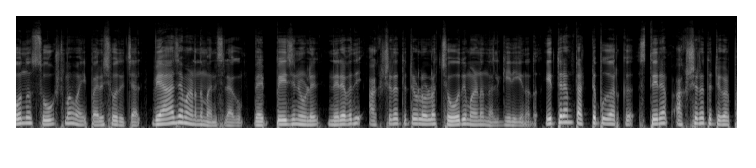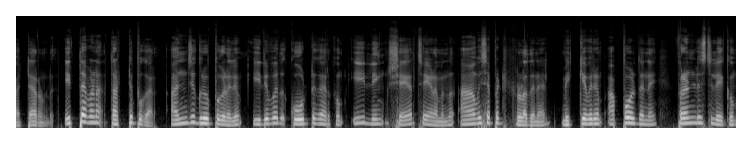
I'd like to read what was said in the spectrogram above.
ഒന്ന് സൂക്ഷ്മമായി പരിശോധിച്ചാൽ വ്യാജമാണെന്ന് മനസ്സിലാകും. വെബ് പേജിനുള്ളിൽ നിരവധി അക്ഷരത്തെറ്റുകളുള്ള ചോദ്യമാണ് നൽകിയിരിക്കുന്നത്. ഇത്തരം തട്ടിപ്പുകാർക്ക് സ്ഥിരം അക്ഷര തെറ്റുകൾ പറ്റാറുണ്ട്. ഇത്തവണ തട്ടിപ്പുകാർ അഞ്ച് ഗ്രൂപ്പുകളിലും ഇരുപത് കൂട്ടുകാർക്കും ഈ ലിങ്ക് ഷെയർ ചെയ്യണമെന്ന് ആവശ്യപ്പെട്ടിട്ടുള്ളതിനാൽ മിക്കവരും അപ്പോൾ തന്നെ ഫ്രണ്ട് ലിസ്റ്റിലേക്കും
